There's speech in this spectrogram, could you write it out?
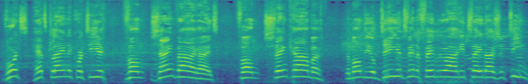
wordt het kleine kwartier van zijn waarheid. Van Sven Kramer. De man die op 23 februari 2010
